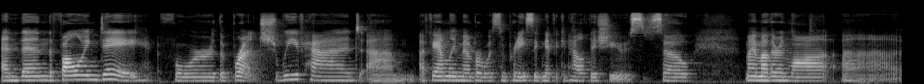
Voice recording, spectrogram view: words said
and then the following day for the brunch, we've had um, a family member with some pretty significant health issues. So my mother-in-law uh,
